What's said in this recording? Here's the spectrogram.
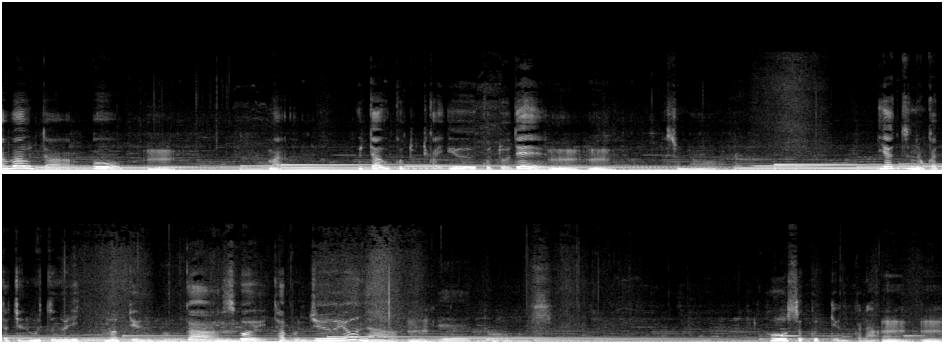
アバウタをうん。まあ歌うことっていうか言うことで、うんうん。その8つの形の6つのりのっていうのがうん。すごい多分重要な、うん。えー、と法則っていうのかな,、うんうん。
